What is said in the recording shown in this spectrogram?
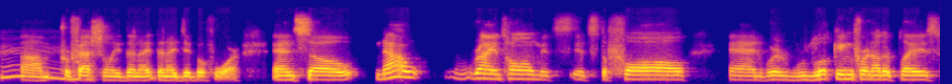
um, Mm. professionally than I than I did before. And so now Ryan's home. It's it's the fall, and we're looking for another place.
